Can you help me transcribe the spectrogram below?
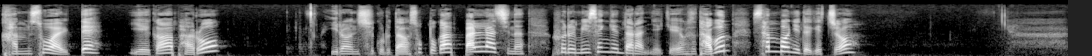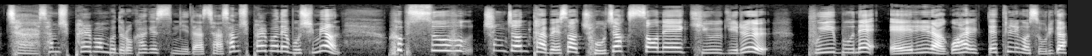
감소할 때 얘가 바로 이런 식으로다 속도가 빨라지는 흐름이 생긴다는 얘기예요. 그래서 답은 3번이 되겠죠. 자, 38번 보도록 하겠습니다. 자, 38번에 보시면 흡수 충전탑에서 조작선의 기울기를 V분의 L이라고 할 때 틀린 것은 우리가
